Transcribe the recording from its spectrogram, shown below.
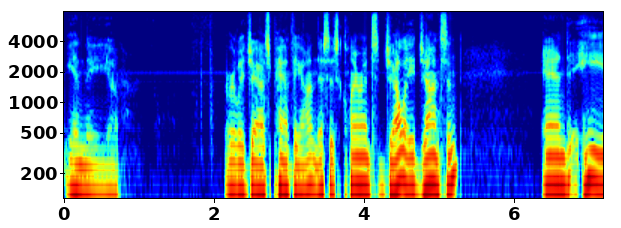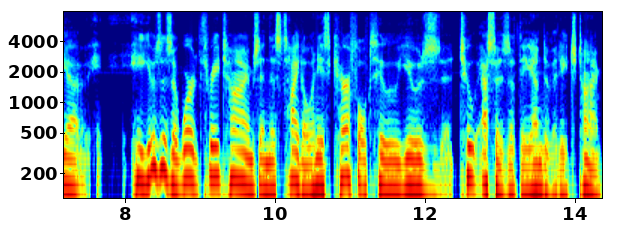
in the uh, early jazz pantheon. This is Clarence Jelly Johnson, and he uh, he uses a word three times in this title, and he's careful to use two s's at the end of it each time.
